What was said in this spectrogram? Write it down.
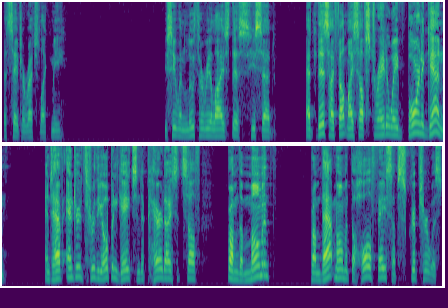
that saved a wretch like me. You see, when Luther realized this, he said, At this I felt myself straightway born again, and to have entered through the open gates into paradise itself. From the moment, from that moment, the whole face of Scripture was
